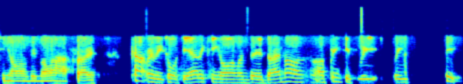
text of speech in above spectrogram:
King Island in the last. So can't really talk you out of King Island there, Damo. I think if we we sit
